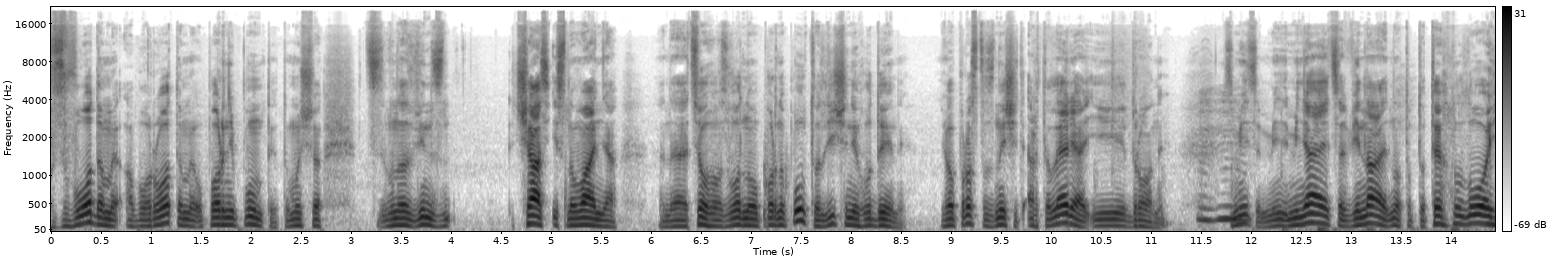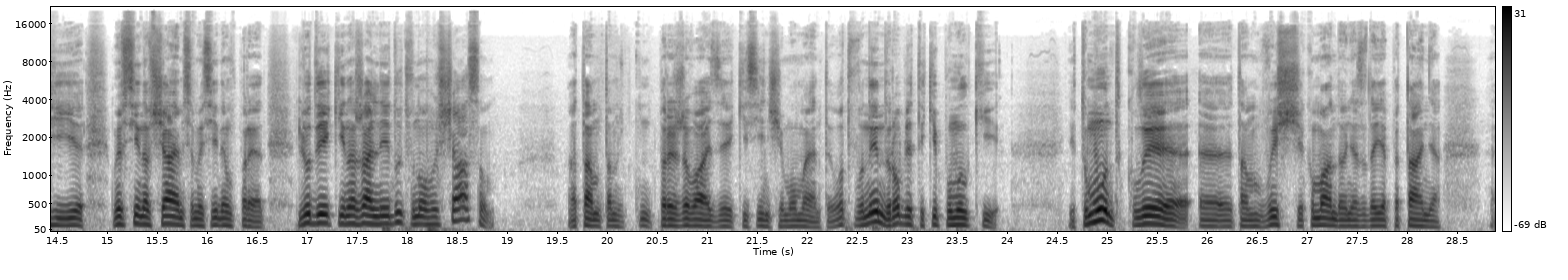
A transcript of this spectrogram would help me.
взводами або ротами опорні пункти, тому що воно, він, час існування е, цього взводного опорного пункту лічені години. Його просто знищить артилерія і дрони. Зміється, міняється війна, ну тобто технології, ми всі навчаємося, ми всі йдемо вперед. Люди, які, на жаль, не йдуть в ногу з часом, а там, там переживають за якісь інші моменти, от вони роблять такі помилки. І тому, коли е, там вище командування задає питання е,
